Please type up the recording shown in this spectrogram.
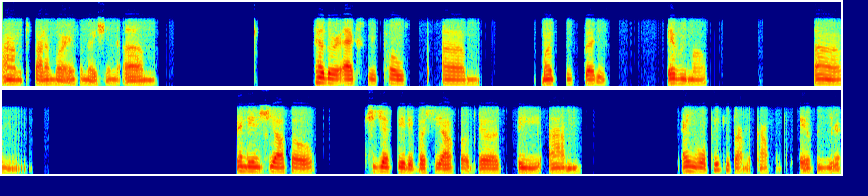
um, to find out more information. Um, Heather actually posts um, monthly studies every month. Um, and then she also, she just did it, but she also does the annual Pinky Promise Conference every year.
